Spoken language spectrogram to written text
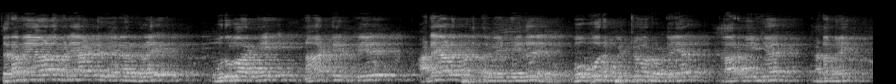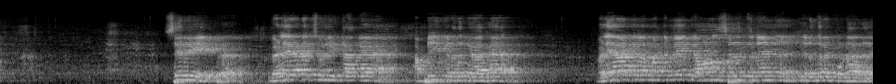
திறமையான விளையாட்டு வீரர்களை உருவாக்கி நாட்டிற்கு அடையாளப்படுத்த வேண்டியது ஒவ்வொரு பெற்றோருடைய தார்மீக கடமை. சரி விளையாட சொல்லிட்டாங்க அப்படிங்கிறதுக்காக விளையாட்டுல மட்டுமே கவனம் செலுத்தினேன்னு இருந்துடக்கூடாது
